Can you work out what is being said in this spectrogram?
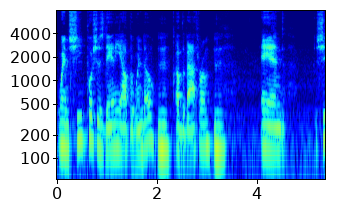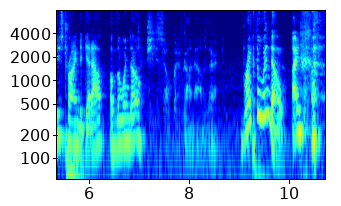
when she pushes Danny out the window Mm-hmm. of the bathroom, and she's trying to get out of the window, She so could have gotten out of there. break the window. I.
